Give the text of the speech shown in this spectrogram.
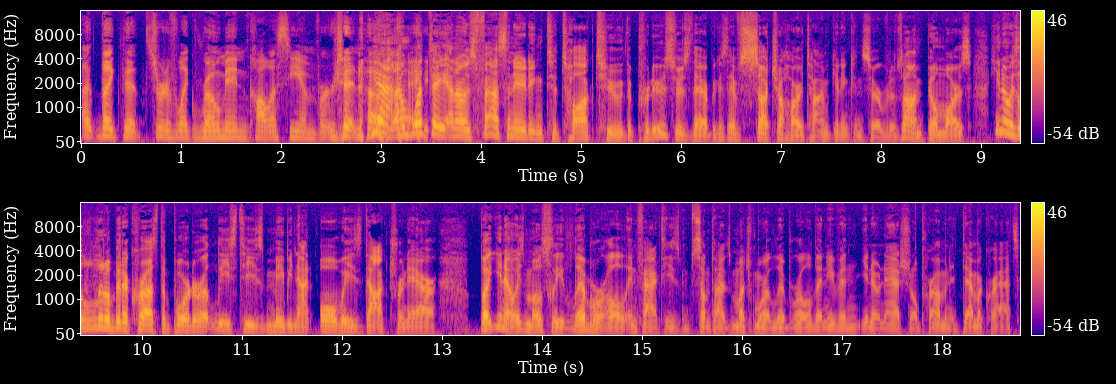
uh, like the sort of like roman colosseum version of Yeah, and what they and I was fascinating to talk to the producers there because they have such a hard time getting conservatives on. Bill Maher's, you know, is a little bit across the border. At least he's maybe not always doctrinaire, but you know, he's mostly liberal. In fact, he's sometimes much more liberal than even you know national prominent Democrats.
